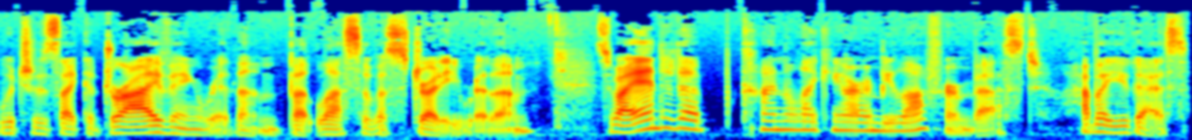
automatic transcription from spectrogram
which was like a driving rhythm but less of a strutty rhythm. So I ended up kind of liking R&B Law Firm best. How about you guys?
